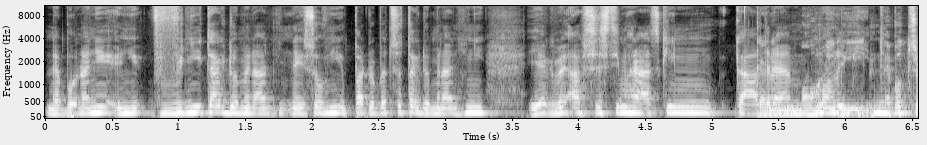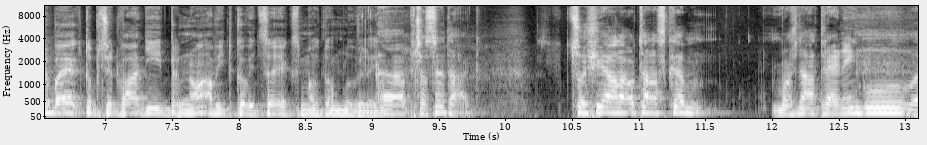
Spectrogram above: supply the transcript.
nebo není v ní tak dominantní, nejsou v ní Pardubice tak dominantní, jak by asi s tím hráčským kádrem mohli, mohli být. Nebo třeba jak to předvádí Brno a Vítkovice, jak jsme o tom mluvili. Uh, přesně tak. Což je ale otázka možná tréninku, uh,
